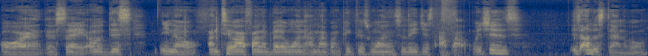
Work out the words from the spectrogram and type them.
Or they'll say, "Oh, this, you know, until I find a better one, I'm not going to pick this one," and so they just opt out, which is is understandable.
